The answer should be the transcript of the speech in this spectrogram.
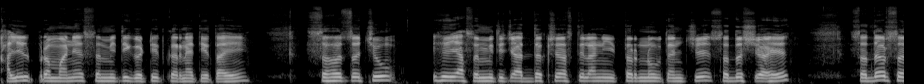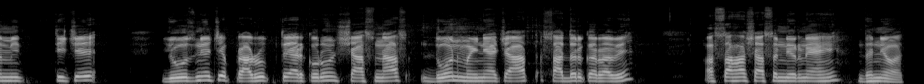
खालीलप्रमाणे समिती गठीत करण्यात येत आहे. सहसचिव हे या समितीचे अध्यक्ष असतील आणि इतर नऊ त्यांचे सदस्य आहेत. सदर समितीचे योजनेचे प्रारूप तयार करून शासनास दोन महिन्याच्या आत सादर करावे असा हा शासन निर्णय आहे. धन्यवाद.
